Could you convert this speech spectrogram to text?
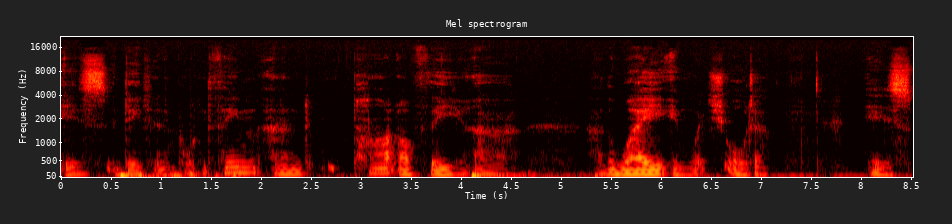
is indeed an important theme and part of the uh, uh, the way in which order is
